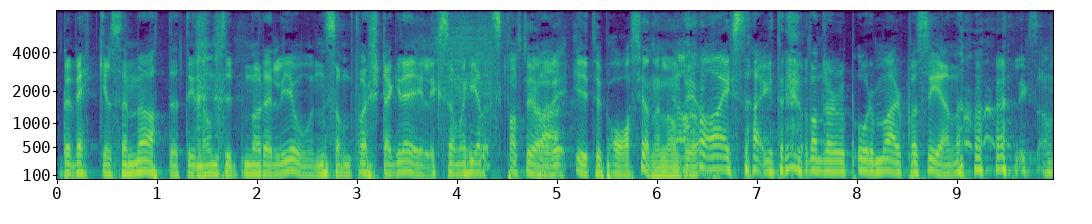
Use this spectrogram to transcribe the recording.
beväckelsemötet inom typ någon religion som första grej liksom och helt skippa. Fast du gör det i typ Asien eller någonting. Ja, exakt. Och de drar upp ormar på scen. liksom.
